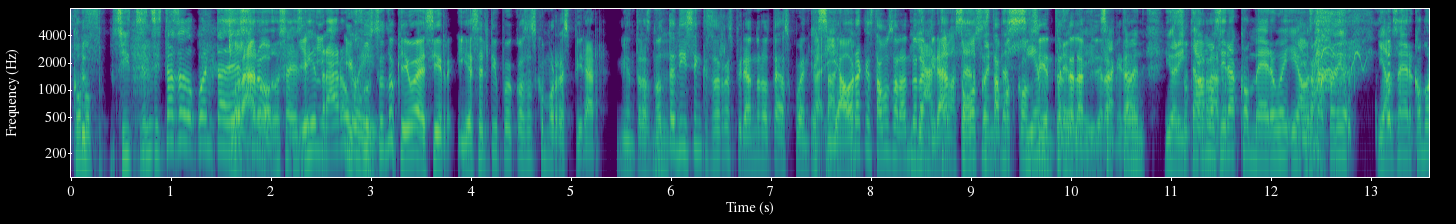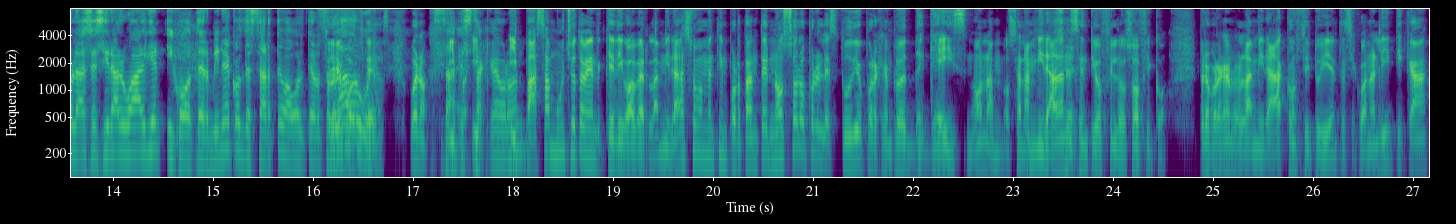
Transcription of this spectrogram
Como, si, si, si estás dado cuenta de Claro. eso, o sea, es Y- bien y- raro, Y güey. justo es lo que iba a decir. Y es el tipo de cosas como respirar. Mientras no te dicen que estás respirando, no te das cuenta. Y Exacto. ahora que estamos hablando de la mirada, todos estamos conscientes siempre, de la, güey, de la mirada. Y ahorita Súper vamos a ir a comer, güey, y, vamos Y a estar y vamos a ver cómo le a decir algo a alguien y cuando termine de contestarte va a voltear a otro Sí, lado, güey. Bueno, Está- y, está y- cabrón. y pasa mucho también que digo, a ver, la mirada es sumamente importante, no solo por el estudio, por ejemplo, de The Gaze, ¿no? La- o sea, la mirada en el Sí. sentido filosófico, pero por ejemplo, la mirada constituyente psicoanalítica,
